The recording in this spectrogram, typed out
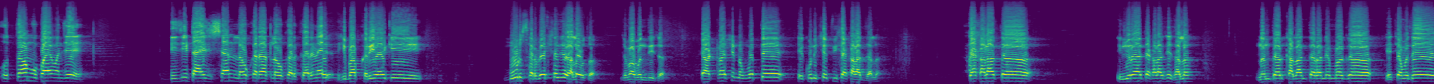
उत्तम उपाय म्हणजे डिजिटायझेशन लवकरात लवकर करणे. ही बाब खरी आहे की मूळ सर्वेक्षण जे झालं होतं जमाबंदीचं ते अठराशे नव्वद ते एकोणीसशे तीस या काळात झालं. त्या काळात इंग्रजाच्या काळात हे झालं. नंतर कालांतराने मग याच्यामध्ये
